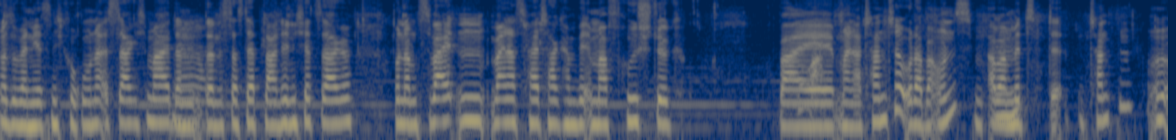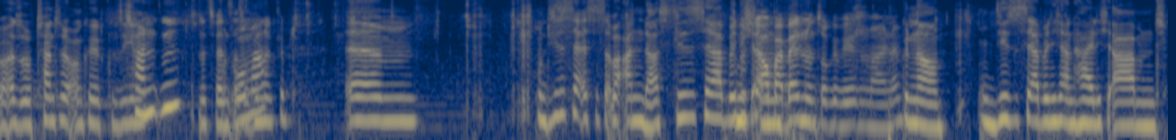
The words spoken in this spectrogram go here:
Also wenn jetzt nicht Corona ist, sage ich mal, dann, Ja, dann ist das der Plan, den ich jetzt sage. Und am zweiten Weihnachtsfeiertag haben wir immer Frühstück bei meiner Tante oder bei uns, aber Mhm. mit der Tanten, also Tante, Onkel, Cousine. Tanten, als wenn es also Oma? 100 gibt. Ähm, und dieses Jahr ist es aber anders. Dieses Jahr Du bin bist ich ja auch an, bei Ben und so gewesen mal, ne? genau. Dieses Jahr bin ich an Heiligabend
